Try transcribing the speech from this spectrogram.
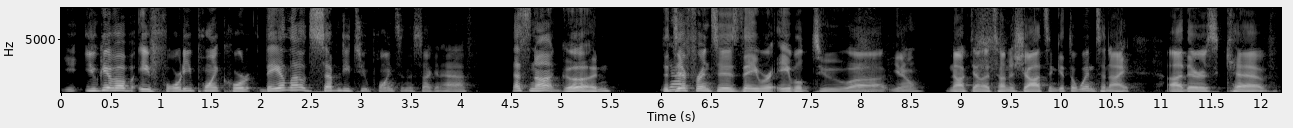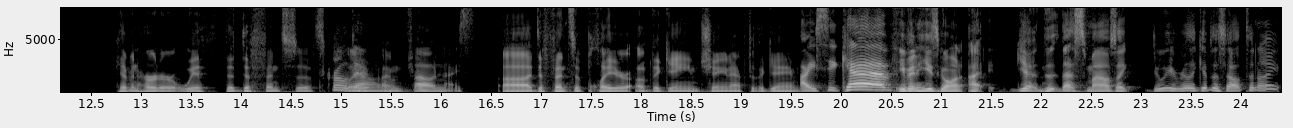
You, you give up a 40 point quarter. They allowed 72 points in the second half. That's not good. The Yeah. difference is they were able to, uh, you know, knock down a ton of shots and get the win tonight. Uh, there's Kev, Kevin Huerter with the defensive Scroll player- down. Oh, nice. uh, defensive player of the game chain after the game. I see Kev. Even he's going, I yeah, th- that smile's like, do we really give this out tonight?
